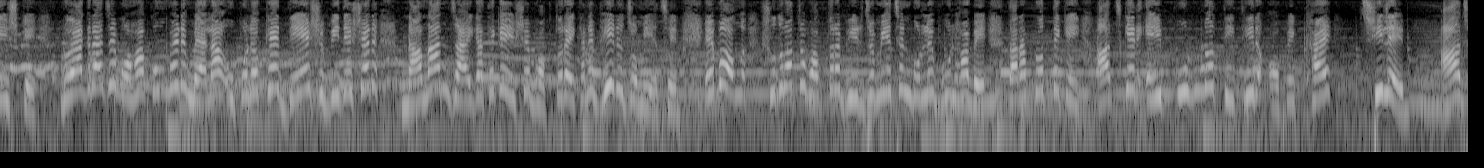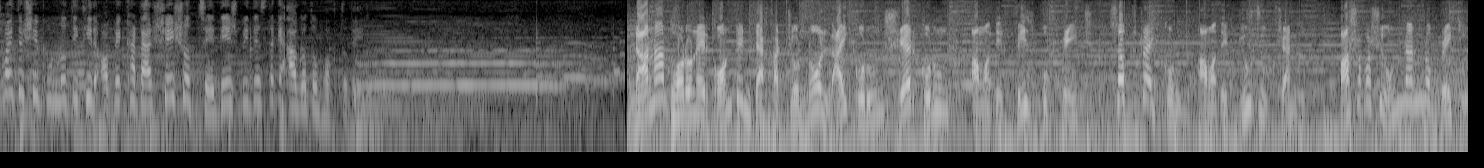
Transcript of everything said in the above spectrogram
দেশকে। প্রয়াগরাজে মহাকুম্ভের মেলা উপলক্ষে দেশ বিদেশের নানান জায়গা থেকে এসে ভক্তরা এখানে ভিড় জমিয়েছেন। এবং শুধুমাত্র ভক্তরা ভিড় জমিয়েছেন বললে ভুল হবে, তারা প্রত্যেকেই আজকের এই পুণ্যতিথির অপেক্ষায় ছিলেন। আজ হয়তো সেই পুণ্যতিথির অপেক্ষাটা শেষ হচ্ছে। দেশ বিদেশ থেকে আগত ভক্তদের। নানা ধরনের কন্টেন্ট দেখার জন্য লাইক করুন শেয়ার করুন আমাদের ফেসবুক পেজ সাবস্ক্রাইব করুন আমাদের ইউটিউব চ্যানেল পাশাপাশি অন্যান্য ব্রেকিং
